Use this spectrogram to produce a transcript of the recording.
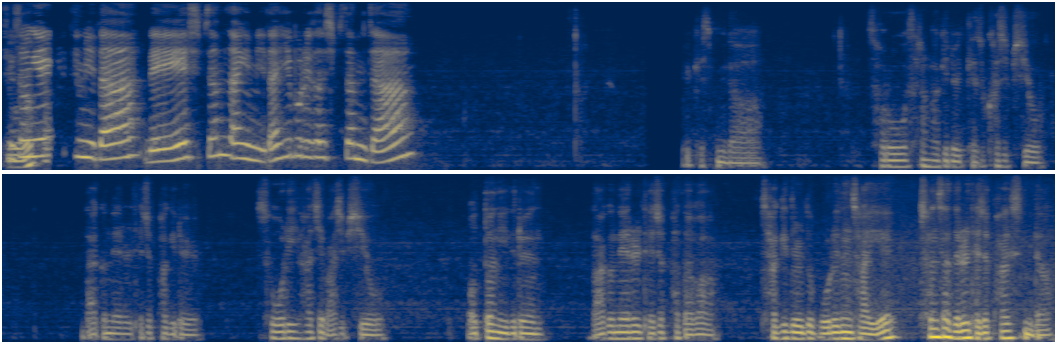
죄송해 읽겠습니다. 네, 13장입니다. 히브리서 13장. 읽겠습니다. 서로 사랑하기를 계속하십시오. 나그네를 대접하기를 소홀히 하지 마십시오. 어떤 이들은 나그네를 대접하다가 자기들도 모르는 사이에 천사들을 대접하였습니다.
